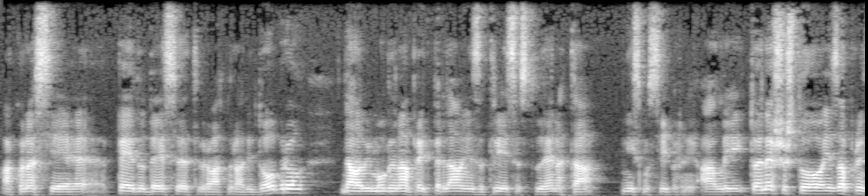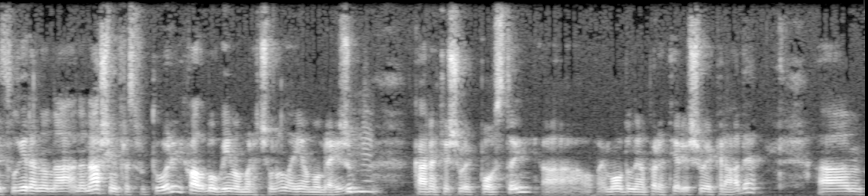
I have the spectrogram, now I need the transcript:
ako nas je 5 do 10, vjerojatno radi dobro, da li bi mogli napraviti predavanje za 30 studenata, nismo sigurni. Ali to je nešto što je zapravo instalirano na, na našoj infrastrukturi, hvala Bogu imamo računala, imamo mrežu, mm Karnet još uvijek postoji, a ovaj, mobilni aparateri još uvijek rade. Um,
